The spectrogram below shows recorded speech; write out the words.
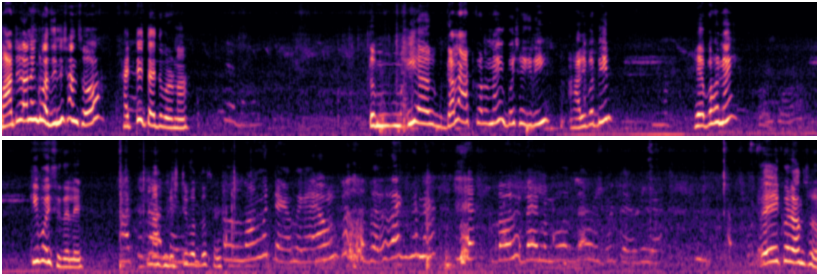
মাটির অনেকগুলো জিনিস আনছো? হাইটেই তাইতে পারো না। তো ইয়া গালা আট করো নাই বৈশাখিরি? হারিবাদিন হে বহ নাই? কি বইছে তাহলে? না, বৃষ্টি পড়তেছে। এই করে আনছো।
